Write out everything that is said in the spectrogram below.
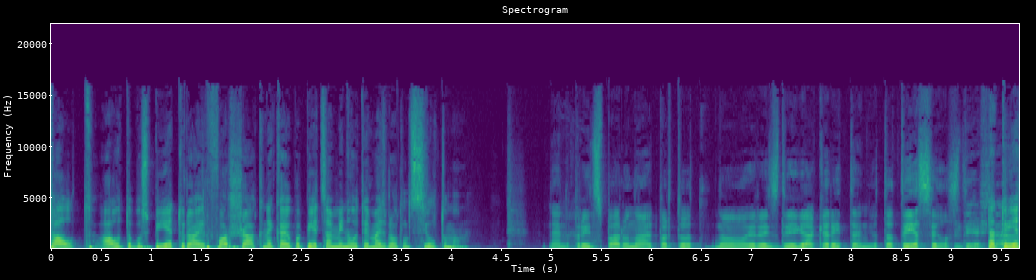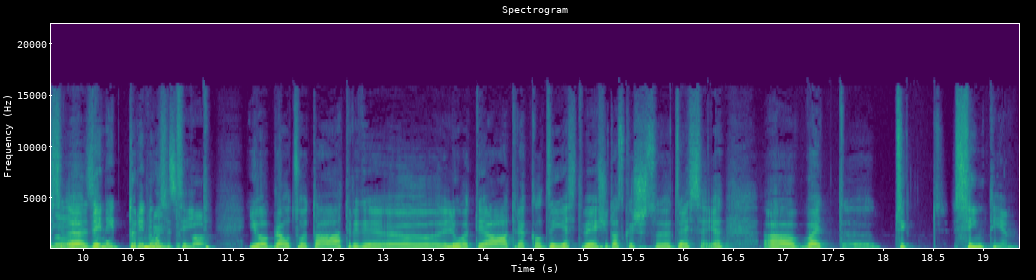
salt autobusu pieturā ir foršāk nekā jau pa 5 minūtēm aizbraukt līdz siltumam? Nē, nu, principā runājot par to, nu, ir izdevīgāk ar riteni, jo tad iesilst. Tad tu ies, nu, zini, tur ir nosacīti, jo braucot ātri, ļoti ātri atkal dziest, vieši tas, kas dzēsē, ja? vai cik simtiem,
